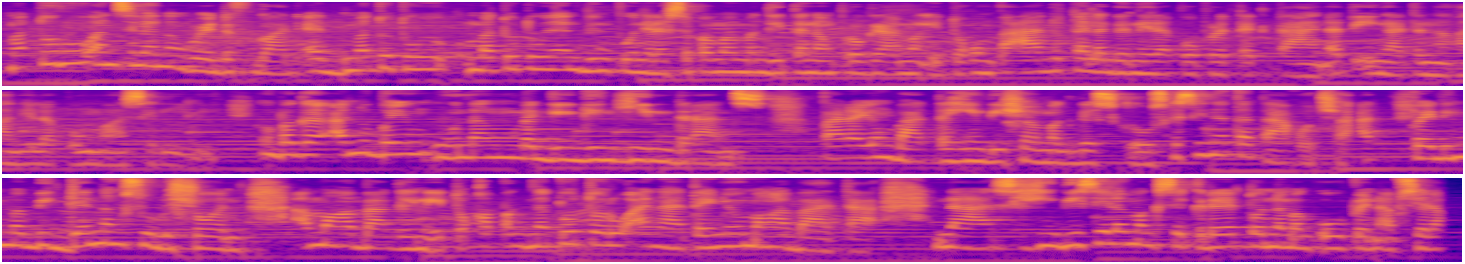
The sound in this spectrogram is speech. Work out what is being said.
Maturuan sila ng Word of God at matutu- matutunan din po nila sa pamamagitan ng programang ito kung paano talaga nila po protektahan at iingatan ng kanila pong mga sarili. Kumbaga, ano ba yung unang nagiging hindrance para yung bata hindi siya mag-disclose kasi natatakot siya at pwedeng mabigyan ng solusyon ang mga bagay na ito kapag natuturuan natin yung mga bata na hindi sila magsekreto na mag-open up sila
